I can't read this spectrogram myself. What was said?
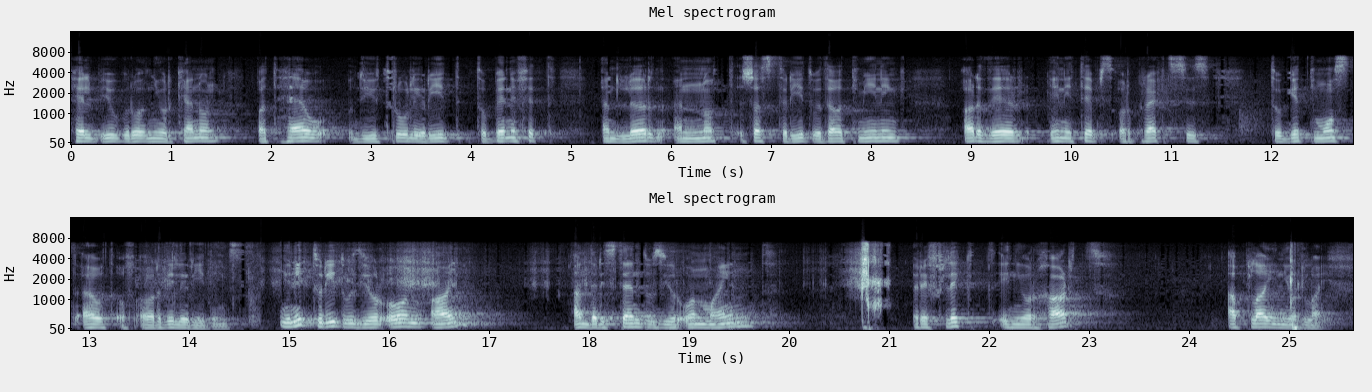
help you grow in your canon, but how do you truly read to benefit and learn and not just read without meaning? Are there any tips or practices to get most out of our daily readings? You need to read with your own eye, understand with your own mind, reflect in your heart, apply in your life.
